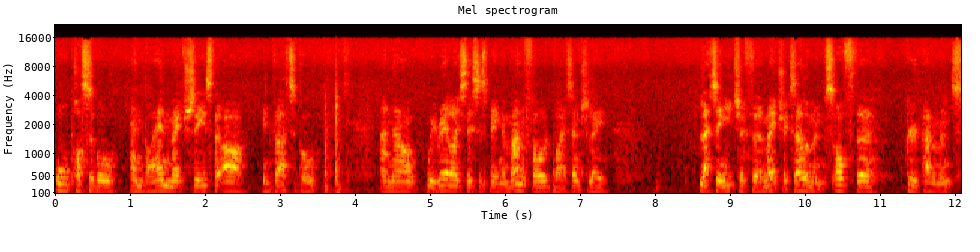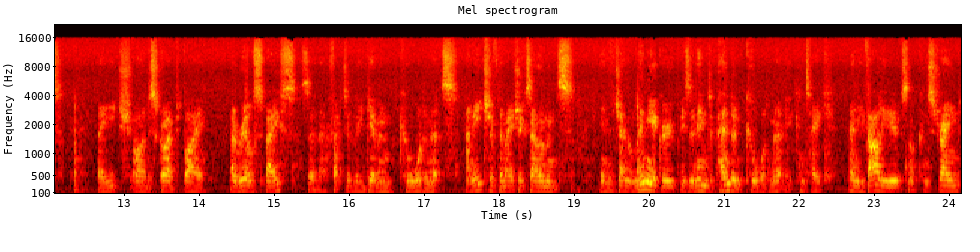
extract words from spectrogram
all possible n by n matrices that are invertible. And now we realize this as being a manifold by essentially letting each of the matrix elements of the group elements, they each are described by a real space, so they're effectively given coordinates, and each of the matrix elements in the general linear group is an independent coordinate. It can take any value, it's not constrained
